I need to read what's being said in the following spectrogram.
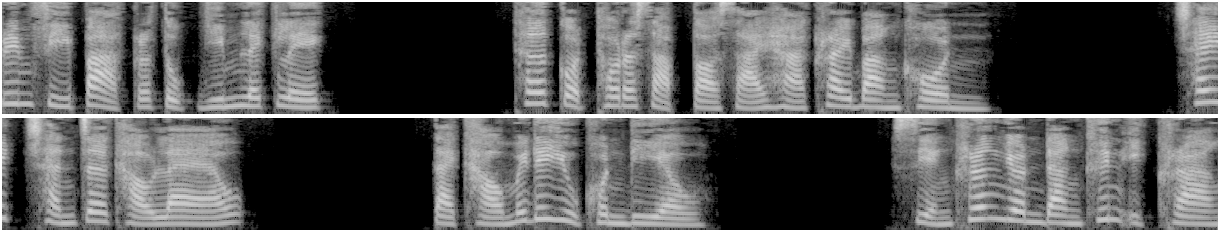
ริมฝีปากกระตุกยิ้มเล็ก ธอกดโทรศัพท์ต่อสายหาใครบางคน ใช่ ฉันเจอเขาแล้ว แต่เขาไม่ได้อยู่คนเดียว เสียงเครื่องยนต์ดังขึ้นอีกครั้ง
